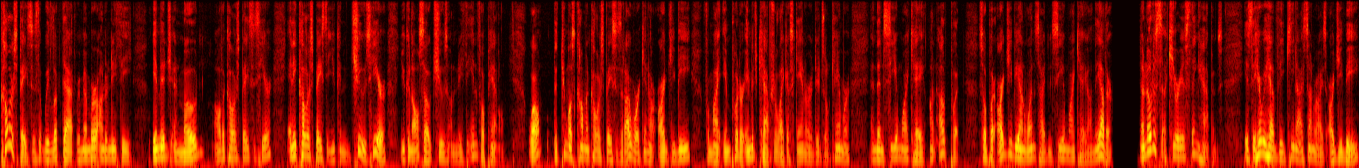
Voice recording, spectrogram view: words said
color spaces that we looked at, remember, underneath the image and mode, all the color spaces here. Any color space that you can choose here, you can also choose underneath the info panel. Well, the two most common color spaces that I work in are RGB for my input or image capture, like a scanner or a digital camera, and then CMYK on output. So put RGB on one side and CMYK on the other. Now notice a curious thing happens, is that here we have the Kenai Sunrise RGB,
